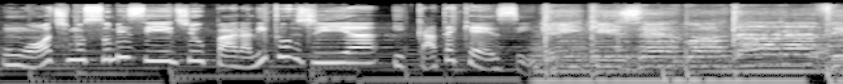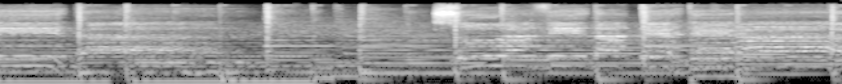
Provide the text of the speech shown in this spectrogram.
um ótimo subsídio para a liturgia e catequese. Quem quiser guardar a vida vida perderá.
